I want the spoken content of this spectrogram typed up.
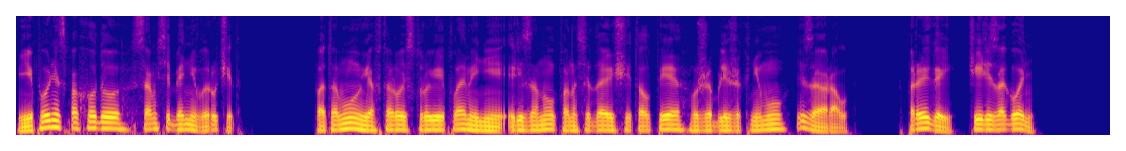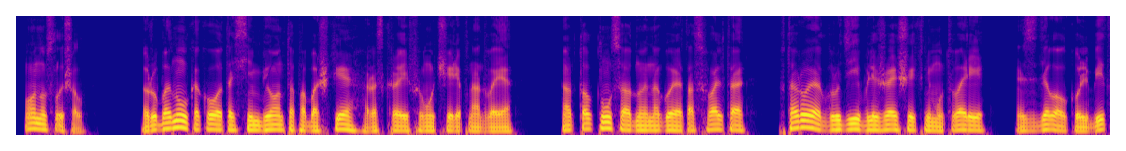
Японец, походу, сам себя не выручит. Потому я второй струей пламени резанул по наседающей толпе уже ближе к нему и заорал. «Прыгай! Через огонь!» Он услышал. Рубанул какого-то симбионта по башке, раскроив ему череп надвое. Оттолкнулся одной ногой от асфальта, второй от груди ближайшей к нему твари, сделал кульбит,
